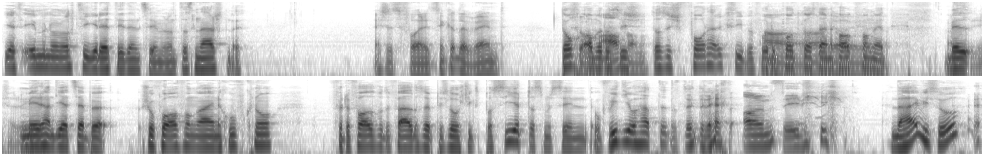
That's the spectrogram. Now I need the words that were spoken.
jetzt immer noch nach Zigarette in dem Zimmer. Und das nervt mich. Hast du es vorher jetzt nicht gerade erwähnt? Doch, Schon aber das ist, das ist vorher gewesen, bevor der Ah, Podcast ah, eigentlich ja, angefangen ja, hat. Weil Das wir haben jetzt eben schon von Anfang an eigentlich aufgenommen, für den Fall von der Fälle, dass etwas Lustiges passiert, dass wir es auf Video hätten. Das tut recht armselig. Nein, wieso? ja.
